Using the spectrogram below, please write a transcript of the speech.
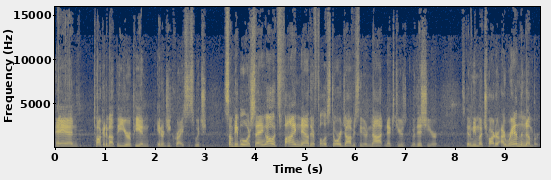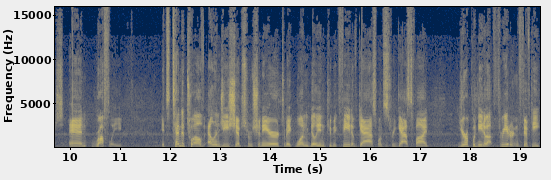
and talking about the European energy crisis, which some people are saying, oh, it's fine now. They're full of storage. Obviously, they're not next year's or this year. It's going to be much harder. I ran the numbers, and roughly it's 10 to 12 LNG ships from Cheniere to make 1 billion cubic feet of gas once it's regasified. Europe would need about 350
